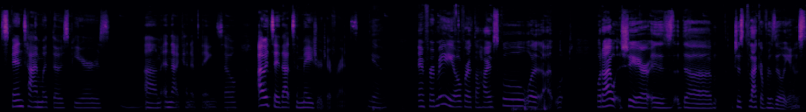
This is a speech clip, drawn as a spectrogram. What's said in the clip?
spend time with those peers Mhm. um, and that kind of thing. So I would say that's a major difference. Yeah, and for me, over at the high school, what I, what, what I would share is the just lack of resilience,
